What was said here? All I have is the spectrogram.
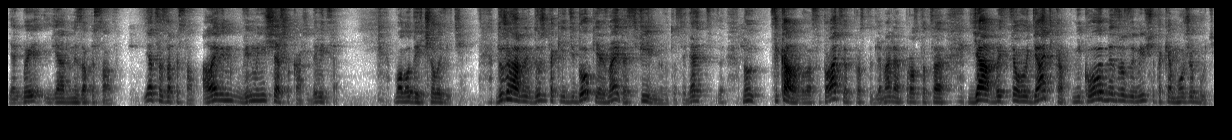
якби я не записав. Я це записав. Але він, він мені ще що каже: дивіться, молодий чоловіче. Дуже гарний, дуже такий дідок, як знаєте, з фільмів то сидять. Ну, цікава була ситуація. Просто для мене просто це. Я без цього дядька ніколи б не зрозумів, що таке може бути.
